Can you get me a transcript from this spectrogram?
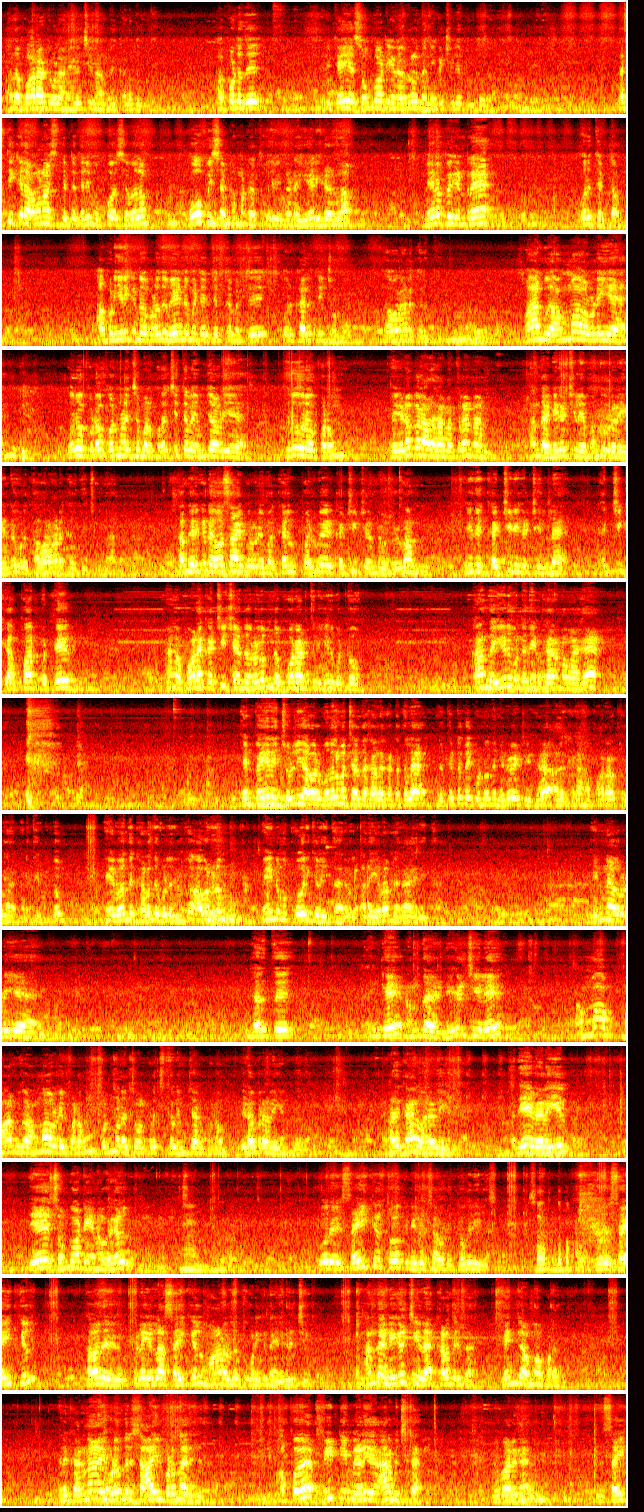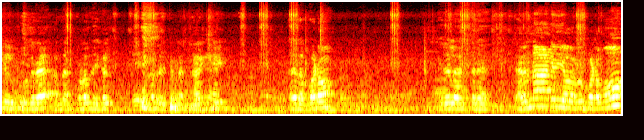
அந்த பாராட்டு விழா நிகழ்ச்சி நான் போய் கலந்து கொண்டேன். அப்பொழுது திரு கே எஸ் செங்கோட்டையன் அவர்கள் அந்த நிகழ்ச்சியிலே கொண்டு வரார் அத்திக்கட அவனாசி திட்டத்தில் முப்பது சதவீதம் ஓபி சட்டமன்ற தொகுதியில் இருக்கின்ற ஏரிகள் எல்லாம் நிரப்புகின்ற ஒரு திட்டம். அப்படி இருக்கின்ற பொழுது வேண்டுமென்றே திட்டமிட்டு ஒரு கருத்தை சொன்னார் தவறான கருத்து. மாண்பு அம்மா அவருடைய உருவப்படம் பொன்மலைச்சம்மல் புரட்சித்தலைவர் எம்ஜிஆருடைய திருவுருவப்படம் இந்த இடம்பெறாத காரணத்தில் நான் அந்த நிகழ்ச்சியிலே பங்கு பெறவில்லை என்று ஒரு தவறான கருத்தை சொன்னார். அங்கே இருக்கின்ற விவசாய பொருளுடைய மக்கள் பல்வேறு கட்சி சேர்ந்தவர்கள்லாம் இது கட்சி நிகழ்ச்சி இல்லை. கட்சிக்கு அப்பாற்பட்டு நாங்கள் பல கட்சி சேர்ந்தவர்களும் இந்த போராட்டத்தில் ஈடுபட்டோம். அந்த ஈடுபட்டதின் காரணமாக என் பெயரை சொல்லி அவர் முதலமைச்சர் இருந்த காலகட்டத்தில் இந்த திட்டத்தை கொண்டு வந்து நிறைவேற்றியிருக்கிறார். அதற்கு நாங்கள் பாராட்டு நடத்தியிருந்தோம். நீங்கள் வந்து கலந்து கொள்ளுகின்றோம் அவர்களும் மீண்டும் கோரிக்கை வைத்தார்கள். அதையெல்லாம் நிராகரித்தார். என்ன அவருடைய கருத்து? இங்கே அந்த நிகழ்ச்சியிலே அம்மா மாண்புக அம்மாவுடைய படமும் பொன்மலச்சோல் புரட்சித்தல் எம்ஜிஆர் படம் இடம்பெறலை என்பதுதான். அதுக்காக வரவில்லை. அதே வேளையில் இதே செங்கோட்டையன் அவர்கள் ஒரு சைக்கிள் துவக்கு நிகழ்ச்சி அவருடைய தொகுதியில். சார் இந்த பக்கம். ஒரு சைக்கிள் அதாவது விலையில்லா சைக்கிள் மாணவர்களுக்கு கொடுக்கின்ற நிகழ்ச்சி. அந்த நிகழ்ச்சியில் கலந்துக்கிட்டார். எங்க அம்மா படம்? திரு கருணாநிதி படம் திரு ஸ்டாலின் படம் தான் இருக்குது. அப்போவே பிடிஎம் வேலையை ஆரம்பிச்சிட்டார். இது பாருங்க இது சைக்கிள் கொடுக்குற அந்த குழந்தைகள் உட்கார்ந்திருக்கின்ற காட்சி. அதில் படம். இதில் திரு கருணாநிதி அவர்கள் படமும்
